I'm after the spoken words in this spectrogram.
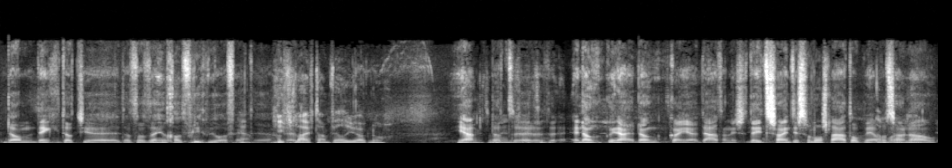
dan denk ik dat je, dat, dat een heel groot vliegwiel-effect Ja, eh, liefst hebben. lifetime value ook nog. Ja, dat, eh, dat- en dan, ja, dan kan je data analysten, data scientisten loslaten op ja, wat zou nou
